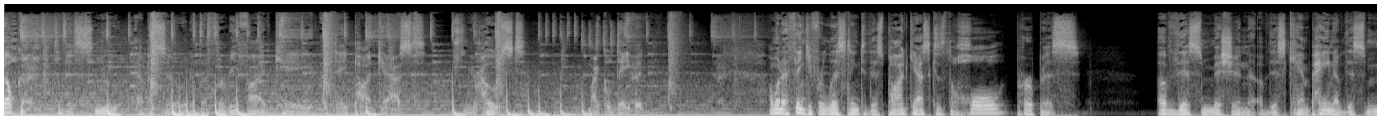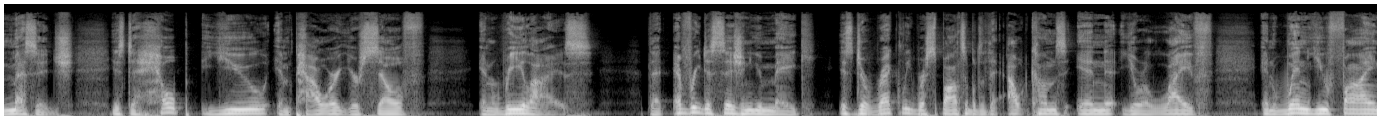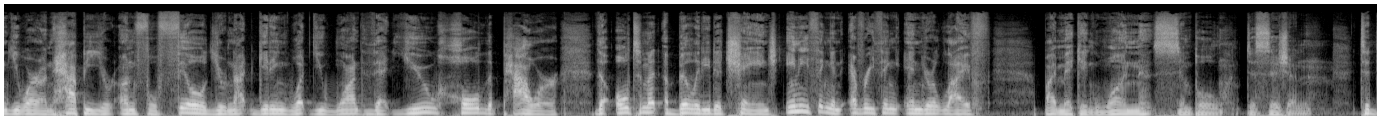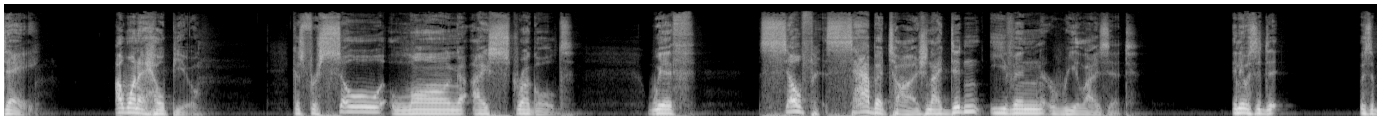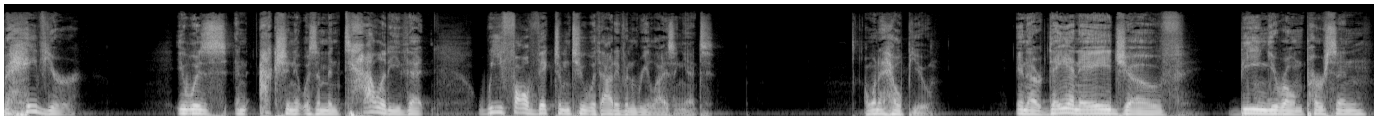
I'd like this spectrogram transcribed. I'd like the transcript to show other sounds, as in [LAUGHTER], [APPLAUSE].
Welcome to this new episode of the 35K a Day podcast. I'm your host, Michael David. I want to thank you for listening to this podcast because the whole purpose of this mission, of this campaign, of this message is to help you empower yourself and realize that every decision you make is directly responsible to the outcomes in your life. And when you find you are unhappy, you're unfulfilled, you're not getting what you want, that you hold the power, the ultimate ability to change anything and everything in your life by making one simple decision. Today, I want to help you because for so long I struggled with self sabotage and I didn't even realize it. And it was a it was a behavior. It was an action, it was a mentality that we fall victim to without even realizing it. I want to help you. In our day and age of being your own person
